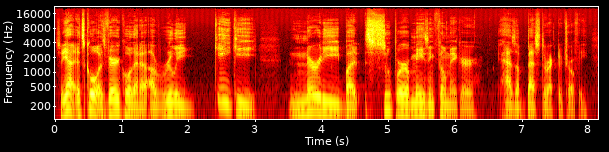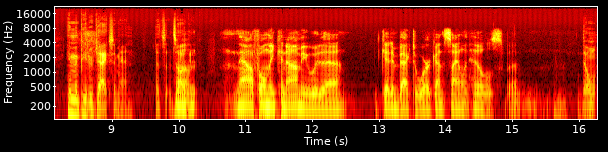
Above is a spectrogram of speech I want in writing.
So yeah, it's cool. It's very cool that a, a really geeky, nerdy but super amazing filmmaker has a Best Director trophy. Him and Peter Jackson, man, that's it's all Um, good. Now, if only Konami would uh, get him back to work on Silent Hills, but Don't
